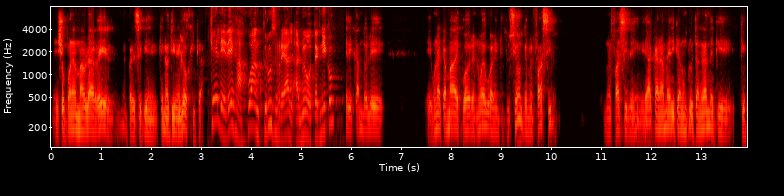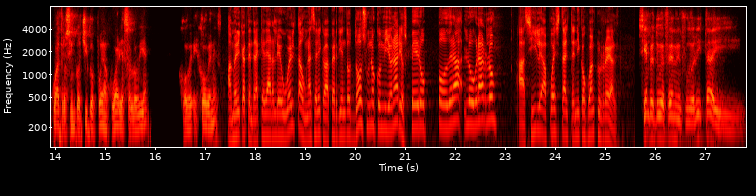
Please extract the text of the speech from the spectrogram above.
eh, yo ponerme a hablar de él, me parece que, no tiene lógica. ¿Qué le deja Juan Cruz Real al nuevo técnico? Dejándole eh, una camada de jugadores nuevos a la institución, que no es fácil. No es fácil eh, acá en América, en un club tan grande, que, que cuatro o cinco chicos puedan jugar y hacerlo bien jóvenes. América tendrá que darle vuelta a una serie que va perdiendo 2-1 con Millonarios, pero ¿podrá lograrlo? Así le apuesta el técnico Juan Cruz Real. Siempre tuve fe en mi futbolista y,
